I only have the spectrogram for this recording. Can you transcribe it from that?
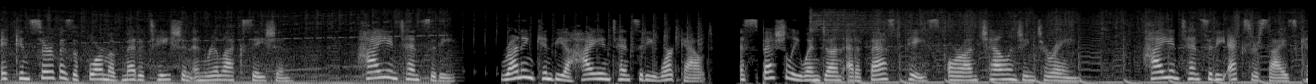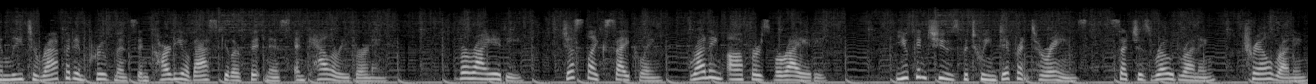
It can serve as a form of meditation and relaxation. High intensity. Running can be a high-intensity workout, especially when done at a fast pace or on challenging terrain. High-intensity exercise can lead to rapid improvements in cardiovascular fitness and calorie burning. Variety. Just like cycling, running offers variety. You can choose between different terrains, such as road running, trail running,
